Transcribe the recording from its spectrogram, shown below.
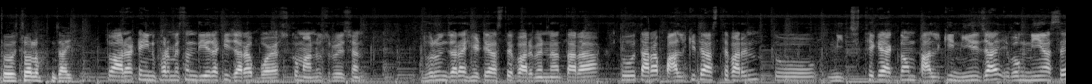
তো চলো, যাই। তো আর একটা ইনফরমেশন দিয়ে রাখি, যারা বয়স্ক মানুষ রয়েছেন, ধরুন যারা হেঁটে আসতে পারবেন না, তারা, তো তারা পালকিতে আসতে পারেন। তো নিচ থেকে একদম পালকি নিয়ে যায় এবং নিয়ে আসে।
